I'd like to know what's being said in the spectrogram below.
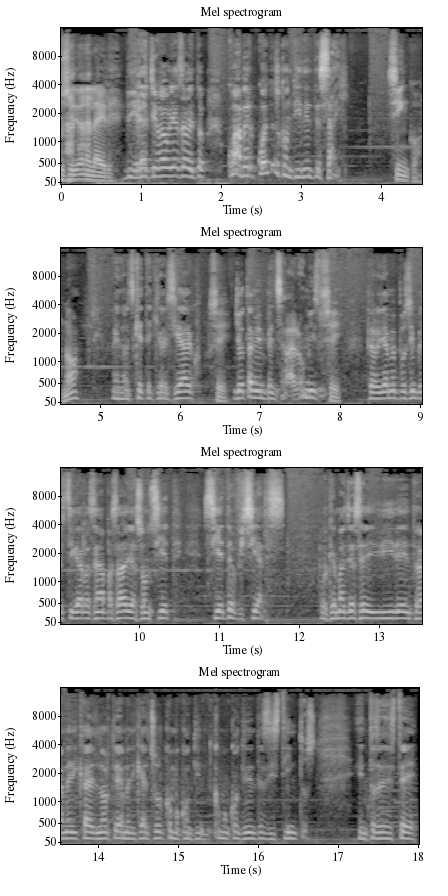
Sucedió en el aire. dije, chico, ya se aventó. A ver, ¿cuántos continentes hay? Cinco, ¿no? Bueno, es que te quiero decir algo. Sí. Yo también pensaba lo mismo. Sí. Pero ya me puse a investigar la semana pasada, ya son siete. Siete oficiales. Porque además ya se divide entre América del Norte y América del Sur como, contin- como continentes distintos. Entonces, este,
